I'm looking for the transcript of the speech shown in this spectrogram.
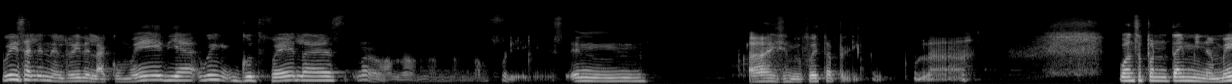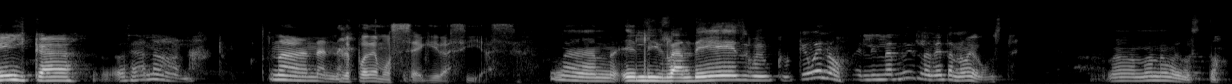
Güey, sale en El Rey de la Comedia. Güey, Goodfellas. No, no, no, no, no friegues. En... Ay, se me fue esta película. Once Upon a Time in America. O sea, no, no. No, no, no. Le podemos seguir así, así. No, no. El irlandés, güey. Que bueno, el irlandés, la neta, no me gusta. No, no, no me gustó.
